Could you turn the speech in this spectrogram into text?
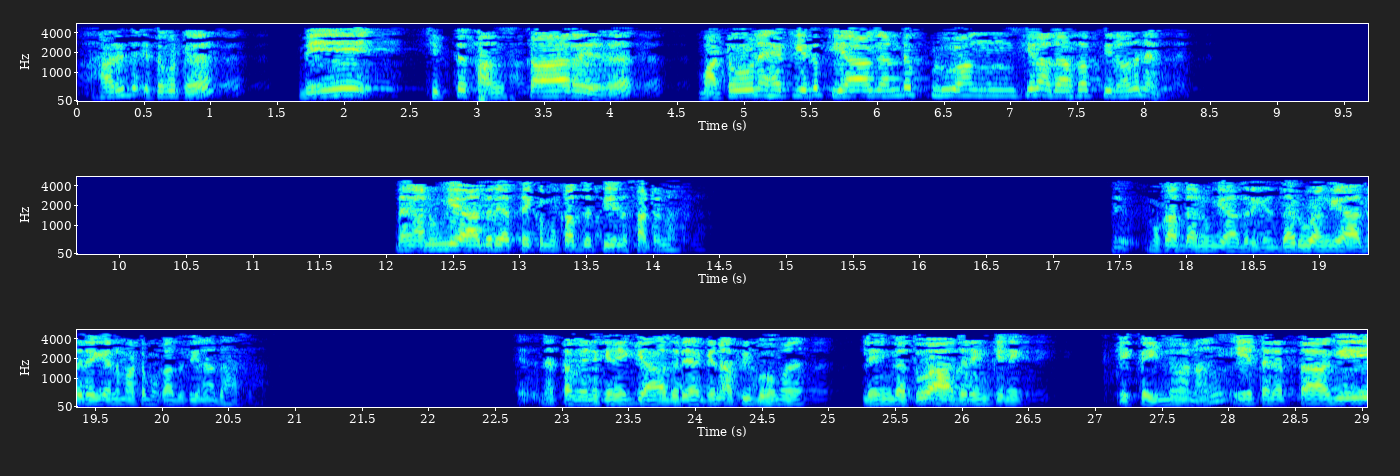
හරිද? එතකොට මේ චිත්ත සංස්කාරය මට ඕන හැටියට තියාගන්න පුළුවන් කියලා අදහසක් තියනවද නැද්ද? දැන් අනුන්ගේ ආදරයත් එක්ක මොකද්ද තියෙන සටන? මොකක්ද අනුන්ගේ ආදරය ගැන? දරුවන්ගේ ආදරය ගැන මට මොකද්ද තියෙන අදහස? නැත්නම් වෙන කෙනෙක්ගේ ආදරයක් ගැන අපි බොහොම ලෙන්ගතුව ආදරෙන් කෙනෙක් එක්ක ඉන්නවා නම් ඒ තැනත්තාගේ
